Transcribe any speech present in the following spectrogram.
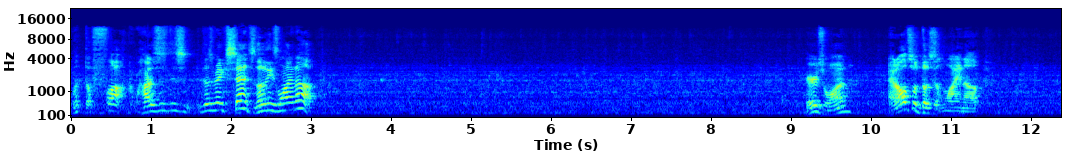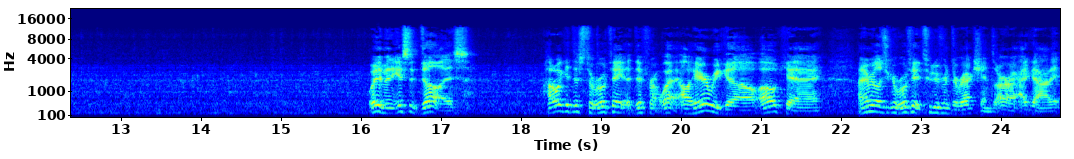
What the fuck? How does this? It doesn't make sense. None of these line up. Here's one. It also doesn't line up. Wait a minute, yes it does. How do I get this to rotate a different way? Oh, here we go. Okay. I didn't realize you could rotate it two different directions. Alright, I got it.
